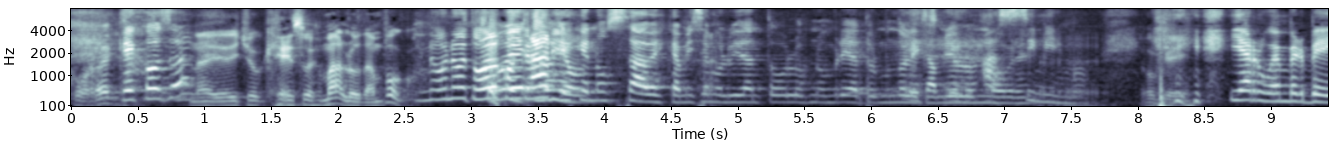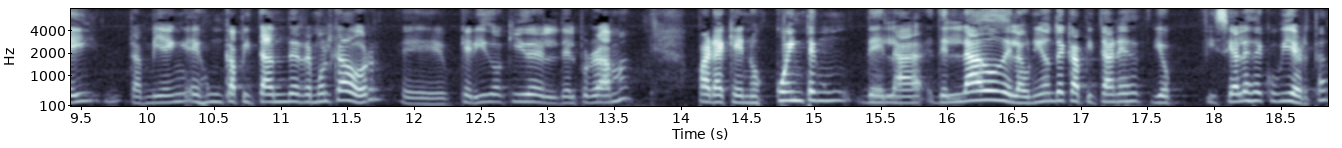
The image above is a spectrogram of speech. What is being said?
Correcto. ¿Qué cosa? Nadie ha dicho que eso es malo tampoco. No, no, todo lo No, contrario. no, es que no sabes que a mí se me olvidan todos los nombres y a todo el mundo le Es- cambio los es nombres. Así mismo. Ok. y a Rubén Berbey, también es un capitán de remolcador, eh, querido aquí del, del programa, para que nos cuenten de la, del lado de la Unión de Capitanes y Oficiales de Cubierta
